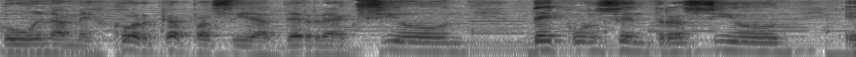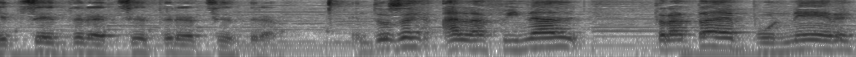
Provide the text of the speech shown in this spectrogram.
con una mejor capacidad de reacción, de concentración, etcétera, etcétera, etcétera. Entonces, a la final, trata de poner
